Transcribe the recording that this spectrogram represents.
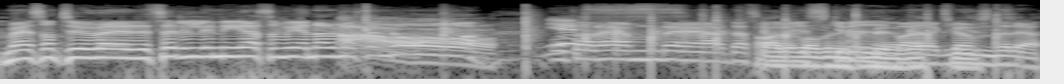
Men som tur är så är det Linnea som är närmast ändå! Och tar hem det. Där ska Ja, man ju skriva, jag glömde det.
